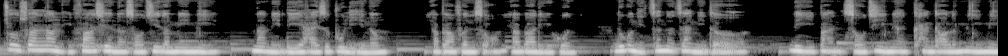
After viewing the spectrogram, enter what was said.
就算让你发现了手机的秘密，那你离还是不离呢？要不要分手？要不要离婚？如果你真的在你的另一半手机里面看到了秘密，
